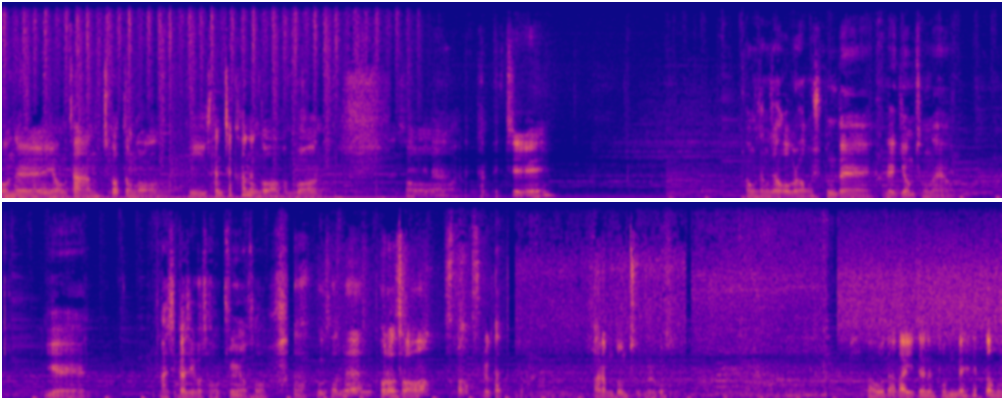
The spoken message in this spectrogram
오늘 영상 찍었던 거 이 산책하는 거 한번 어, 단백질 영상 작업을 하고 싶은데 렉이 엄청나요. 이게 아직까지 이거 작업 중이어서. 자, 우선은 걸어서 스타벅스를 갔다 바람도 엄청 불고. 비가 오다가 이제는 덥네 해 떠서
